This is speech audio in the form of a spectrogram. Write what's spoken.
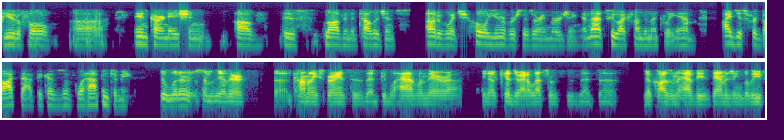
beautiful, uh, incarnation of this love and intelligence out of which whole universes are emerging. And that's who I fundamentally am. I just forgot that because of what happened to me. So, what are some of the other uh, common experiences that people have when they're, uh, you know kids or adolescents that uh, you know cause them to have these damaging beliefs?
